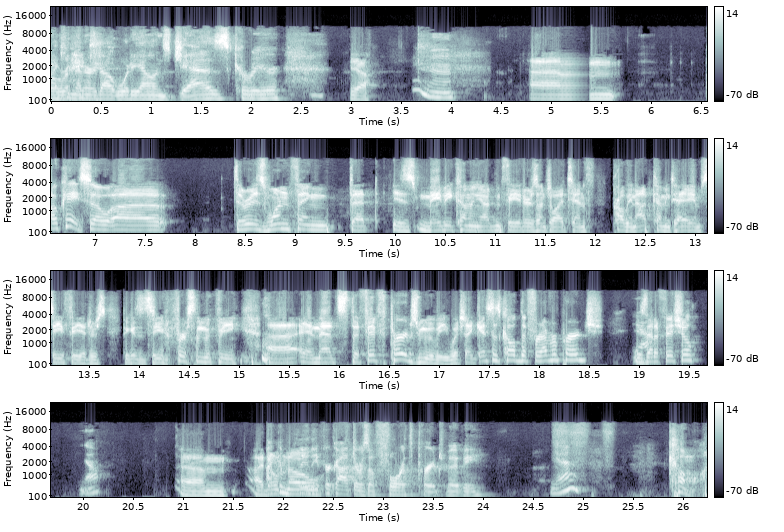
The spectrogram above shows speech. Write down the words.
right. documentary about Woody Allen's jazz career. Yeah. Hmm. Um, okay, so uh, there is one thing that is maybe coming out in theaters on July 10th, probably not coming to AMC theaters because it's a Universal movie, uh, and that's the fifth Purge movie, which I guess is called The Forever Purge. Is that official? yeah, Um, I I don't completely know. Completely forgot there was a fourth Purge movie. yeah. Come on.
